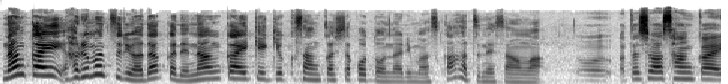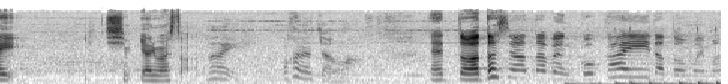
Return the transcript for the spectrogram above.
何回春祭りはダッカで何回結局参加したことになりますか？初音さんは私は3回やりました。はい。若菜ちゃんは？えっと私は多分五回だと思います。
